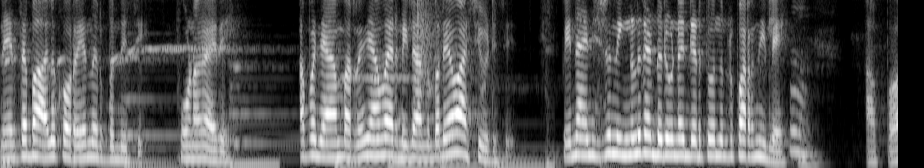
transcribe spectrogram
നേരത്തെ ബാലു കുറേ നിർബന്ധിച്ച് പോണ കാര്യം. അപ്പൊ ഞാൻ പറഞ്ഞു ഞാൻ വരണില്ല എന്ന് പറഞ്ഞ് ഞാൻ വാശി പിടിച്ച്. പിന്നെ അതിനുശേഷം നിങ്ങൾ രണ്ടുപേരും കൂടെ എന്റെ അടുത്ത് വന്നിട്ട് പറഞ്ഞില്ലേ? അപ്പോൾ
